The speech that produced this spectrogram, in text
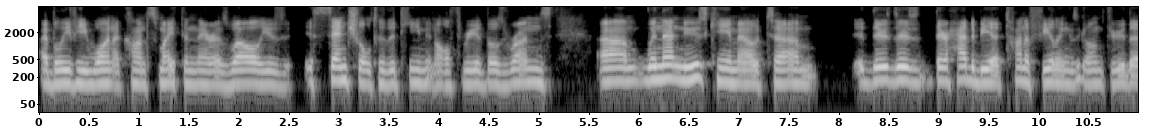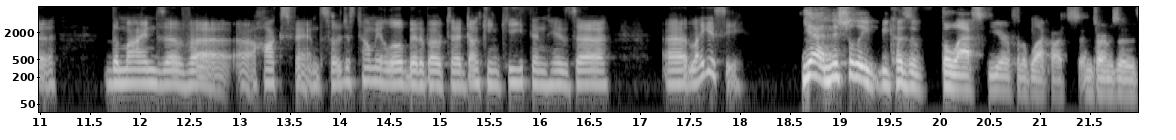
I believe he won a Conn Smythe in there as well. He was essential to the team in all three of those runs. Um, when that news came out, um, there, there's there had to be a ton of feelings going through the the minds of uh, uh, Hawks fans. So just tell me a little bit about uh, Duncan Keith and his uh, uh, legacy. Yeah, initially because of the last year for the Blackhawks in terms of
